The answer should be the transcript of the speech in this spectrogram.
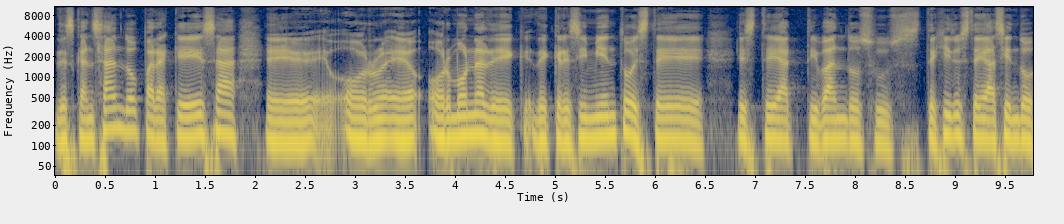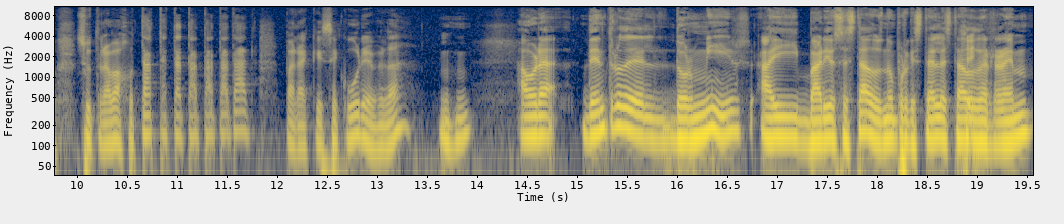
descansando para que esa eh, eh, hormona de, crecimiento esté, esté activando sus tejidos, esté haciendo su trabajo ta, ta, ta, ta, ta, ta, para que se cure, ¿verdad? Ahora, dentro del dormir hay varios estados, ¿no? Porque está el estado de REM,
